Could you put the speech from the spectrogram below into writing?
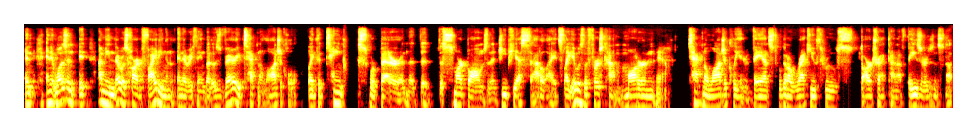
and and it wasn't. It, I mean, there was hard fighting and, and everything, but it was very technological. Like the tank were better and the, the the smart bombs and the GPS satellites. Like it was the first kind of modern, yeah. technologically advanced. We're gonna wreck you through Star Trek kind of phasers and stuff,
